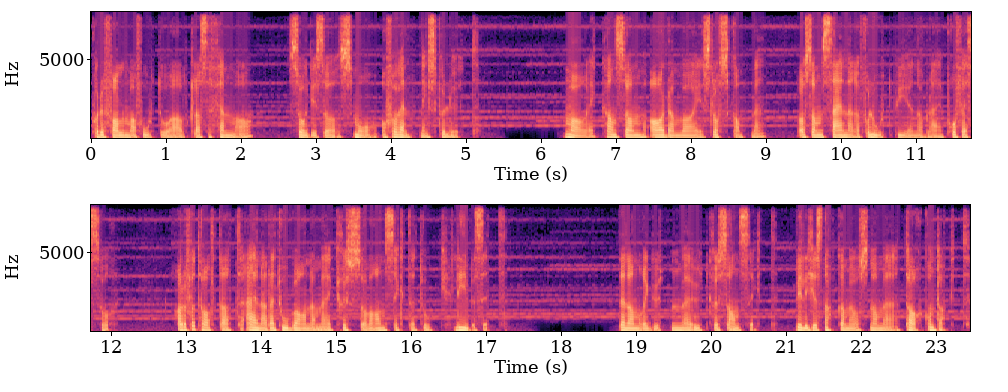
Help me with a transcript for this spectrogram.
På det falma fotoet av klasse 5A så de så små og forventningsfulle ut. Marek, han som Adam var i slåsskamp med, og som senere forlot byen og ble professor, hadde fortalt at en av de to barna med kryss over ansiktet tok livet sitt. Den andre gutten med utkrysset ansikt vil ikke snakke med oss når vi tar kontakt.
